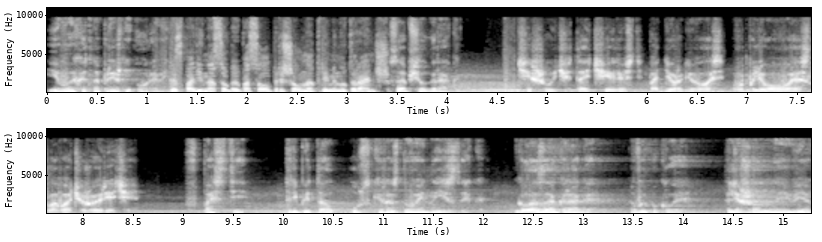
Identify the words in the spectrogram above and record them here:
и выход на прежний уровень. Господин особый посол пришел на три минуты раньше. Сообщил Грак. Чешуйчатая челюсть подергивалась, выплевывая слова чужой речи. В пасти трепетал узкий раздвоенный язык. Глаза Грага, выпуклые, лишенные век,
